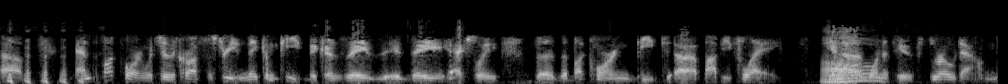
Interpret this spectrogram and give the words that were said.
Um, and the Buckhorn, which is across the street, and they compete because they they actually the the Buckhorn beat uh, Bobby Flay in uh, Oh. one of his throwdowns.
